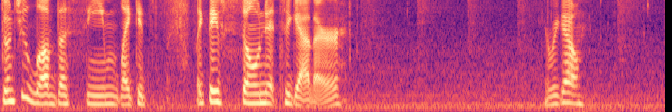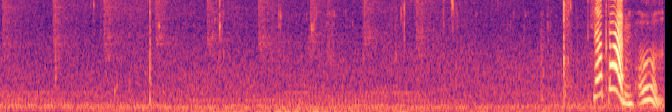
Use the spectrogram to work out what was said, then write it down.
Don't you love the seam? Like it's like they've sewn it together. Here we go. Not bad. Oh,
